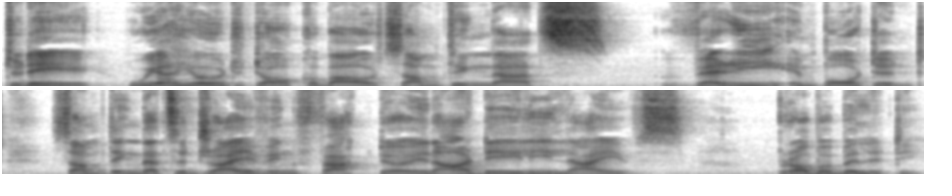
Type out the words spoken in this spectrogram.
Today, we are here to talk about something that's very important, something that's a driving factor in our daily lives probability.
